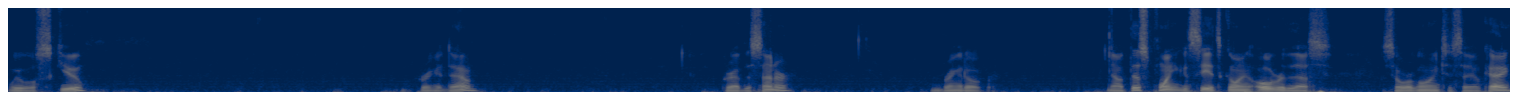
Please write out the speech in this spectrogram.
We will skew, bring it down, grab the center, and bring it over. Now at this point you can see it's going over this, so we're going to say OK,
